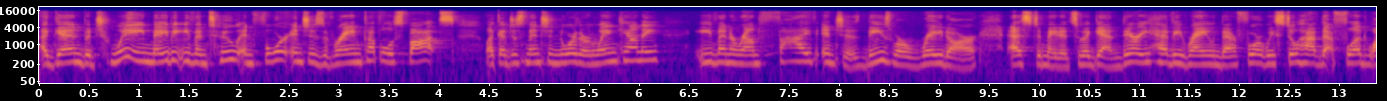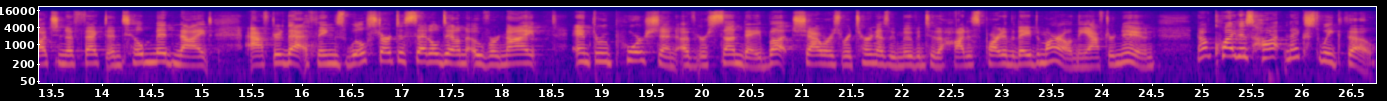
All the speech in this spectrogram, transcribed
Again, between maybe even two and four inches of rain. Couple of spots, like I just mentioned, northern Wayne County even around five inches. These were radar estimated. So again, very heavy rain. Therefore, we still have that flood watching effect until midnight. After that, things will start to settle down overnight and through portion of your Sunday, but showers return as we move into the hottest part of the day tomorrow in the afternoon. Not quite as hot next week though.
